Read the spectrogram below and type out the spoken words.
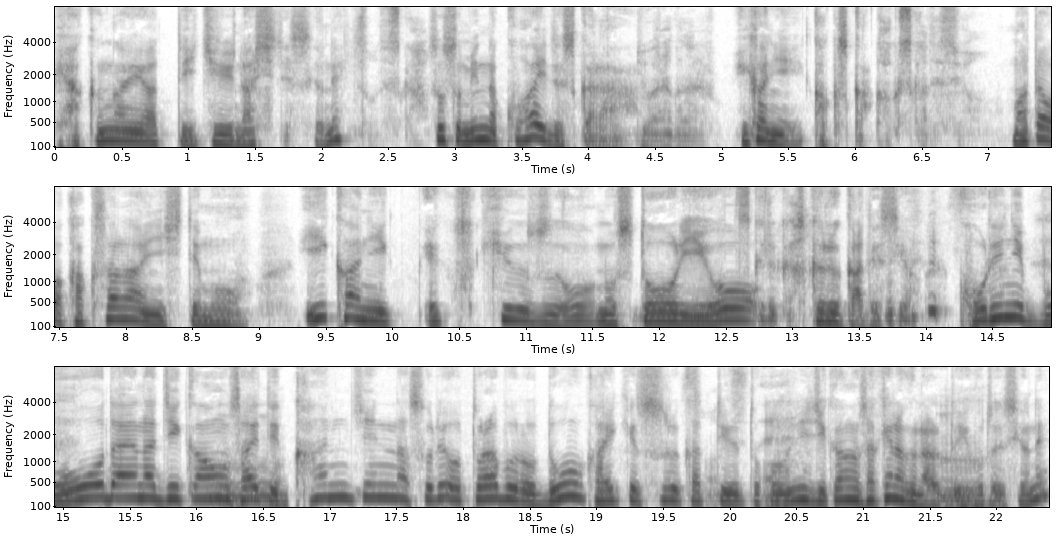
う百害あって一理なしですよね。そうですか。そうするとみんな怖いですから。言わなくなる。いかに隠すか隠すかですよまたは隠さないにしてもいかにエクスキューズをのストーリーを作るかですよ。これに膨大な時間を割いて肝心なそれをトラブルをどう解決するかっていうところに時間が割けなくなるということですよね。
